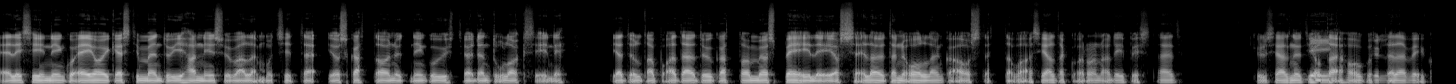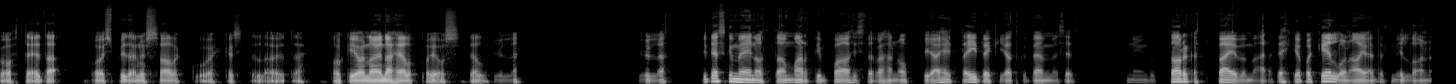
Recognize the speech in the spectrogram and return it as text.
Eli siinä niin kuin ei oikeasti menty ihan niin syvälle, mutta sitten jos katsoo nyt niin kuin yhtiöiden tuloksia, niin tietyllä tapaa täytyy katsoa myös peiliin, jos ei löytänyt ollenkaan ostettavaa sieltä koronadipistä. Et kyllä siellä nyt niin, jotain houkuttelevia kyllä. kohteita olisi pitänyt salkkua ehkä sitten löytää. Toki on aina helppo jossitella. Kyllä. Kyllä. Pitäisikö meidän ottaa Martin Paasista vähän oppia ja heittää itsekin jatko tämmöiset niin kuin tarkat päivämäärät, ehkä jopa kellonajat, että milloin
